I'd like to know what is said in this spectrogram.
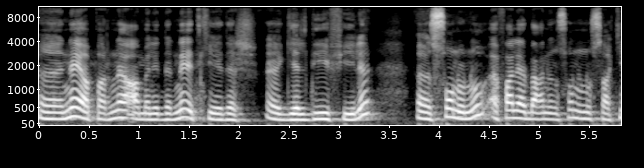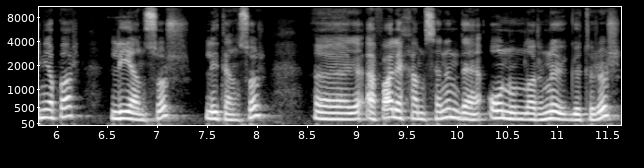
E, ne yapar, ne amel eder, ne etki eder e, geldiği fiile e, sonunu efal erba'nın sonunu sakin yapar. Li yansur, li tensur. E, efal-i hamsenin de onunlarını götürür.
